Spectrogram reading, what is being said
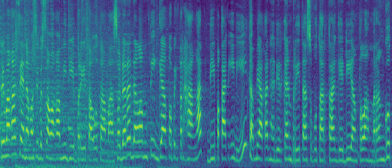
Terima kasih Anda masih bersama kami di Berita Utama. Saudara, dalam tiga topik terhangat di pekan ini, kami akan hadirkan berita seputar tragedi yang telah merenggut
